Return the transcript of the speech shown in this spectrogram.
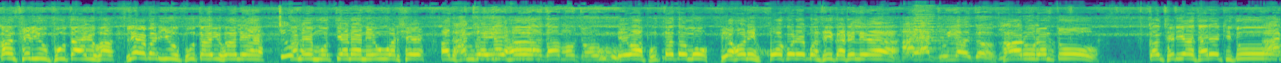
કાંથેડિયું ભૂત આવ્યું હ? લેબડિયું ભૂત આવ્યું હ? લે તમે મોતિયાના નેવું વર્ષે આજ સમજાઈ રે હા? એવા ભૂતને તો હું બેહોની હોકોડે બંધી કાઢે લે સારું રમતું કંથેડિયા ધારે કીધું. હા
